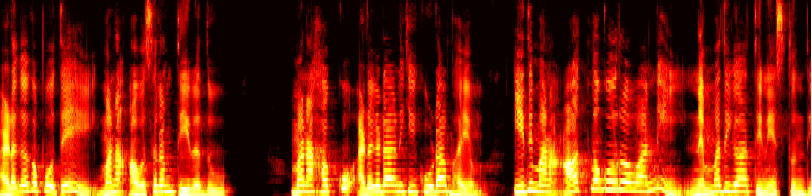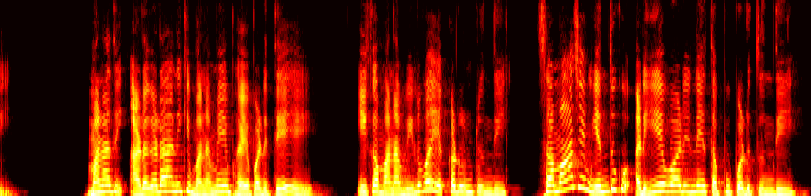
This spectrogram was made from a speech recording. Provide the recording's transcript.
అడగకపోతే మన అవసరం తీరదు. మన హక్కు అడగడానికి కూడా భయం. ఇది మన ఆత్మగౌరవాన్ని నెమ్మదిగా తినేస్తుంది. మనది అడగడానికి మనమే భయపడితే ఇక మన విలువ ఎక్కడుంటుంది? సమాజం ఎందుకు అడిగేవాడినే తప్పుపడుతుంది?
